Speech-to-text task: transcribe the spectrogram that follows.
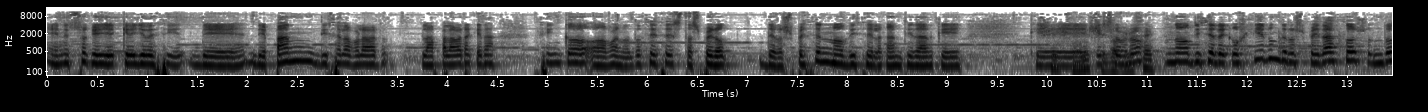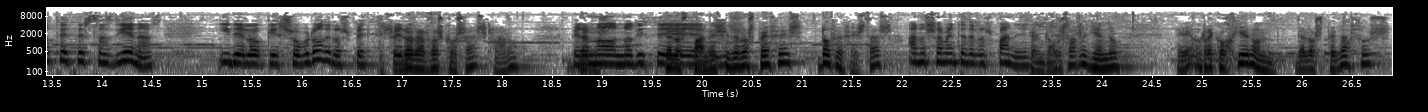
En eso que quería yo decir, de, de pan dice la palabra, la palabra que era cinco, bueno, doce cestas, pero de los peces no dice la cantidad que, que, sobró. No, dice recogieron de los pedazos doce cestas llenas y de lo que sobró de los peces. pero de las dos cosas, claro. Pero no, no dice... De los panes y de los peces, doce cestas. Ah, no solamente de los panes. Pero no lo estás leyendo. Eh, recogieron de los pedazos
